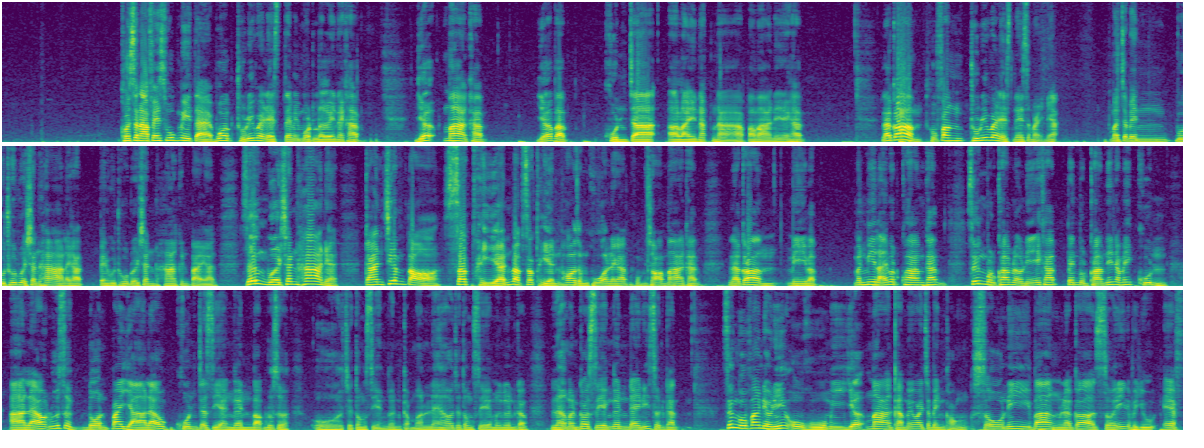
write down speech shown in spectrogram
โฆษณา Facebook มีแต่พวก Truly Wireless เต็มไปหมดเลยนะครับ เยอะมากครับ เยอะแบบ คุณจะอะไรนักหนาประมาณนี้นะครับ แล้วก็หูฟัง Truly Wireless ในสมัยเนี้ยมันจะเป็นบลูทูธเวอร์ชัน5เลยครับ เป็นบลูทูธเวอร์ชัน5 ขึ้นไปครับ ซึ่งเวอร์ชัน5เนี่ย การเชื่อมต่อเสถียรแบบเสถียรพอสมควรเลยครับ ผมชอบมากครับ แล้วก็มีแบบมันมีหลายบทความครับ ซึ่งบทความเหล่านี้ครับ เป็นบทความที่ทำให้คุณ อ่านแล้วรู้สึกโดนป้ายยาแล้วคุณจะเสียเงินแบบรู้สึก โอ้ จะต้องเสียเงินกับมันแล้ว จะต้องเสียเงินกับ แล้วมันก็เสียเงินในที่สุดครับ ซึ่งหูฟังเดี๋ยวนี้โอ้โหมีเยอะมากครับ ไม่ว่าจะเป็นของ Sony บ้างแล้วก็ Sony WF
